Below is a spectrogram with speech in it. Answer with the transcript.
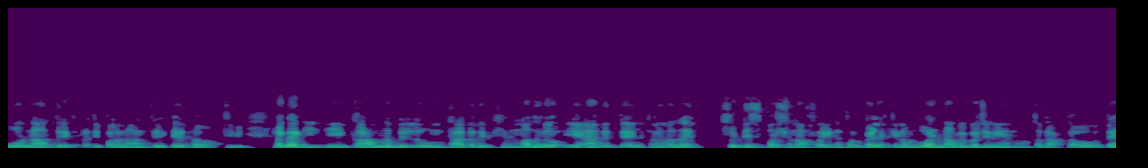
ಪೂರ್ಣಾಂತರಿಕ ಪ್ರತಿಫಲನ ಅಂತ ಹೇಳಿ ಕರಿತಾ ಹೋಗ್ತೀವಿ. ಹಾಗಾಗಿ ಈ ಕಾಮನಬಿಲ್ಲು ಉಂಟಾಗೋದಕ್ಕೆ ಮೊದಲು ಏನಾಗುತ್ತೆ ಅಂತ ಅನ್ನೋದ್ರೆ ಸೊ ಡಿಸ್ಪರ್ಷನ್ ಆಫ್ ಲೈಟ್ ಅಥವಾ ಬೆಳಕಿನ ವರ್ಣ ವಿಭಜನೆ ಅನ್ನುವಂಥದ್ದು ಆಗ್ತಾ ಹೋಗುತ್ತೆ.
